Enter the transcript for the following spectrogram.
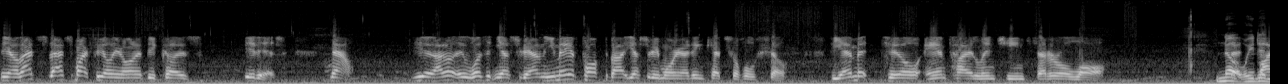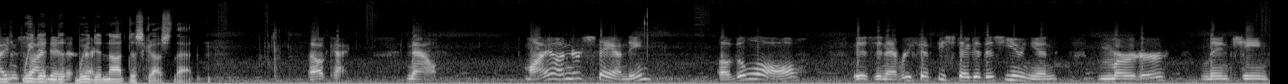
You know, that's that's my feeling on it because it is. Now, yeah, I don't. It wasn't yesterday. I don't, you may have talked about it yesterday morning. I didn't catch the whole show. The Emmett Till anti-lynching federal law. No, we didn't. Biden We didn't. We did not discuss that. Okay. Now, my understanding of the law is in every 50 state of this union, murder, lynching,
